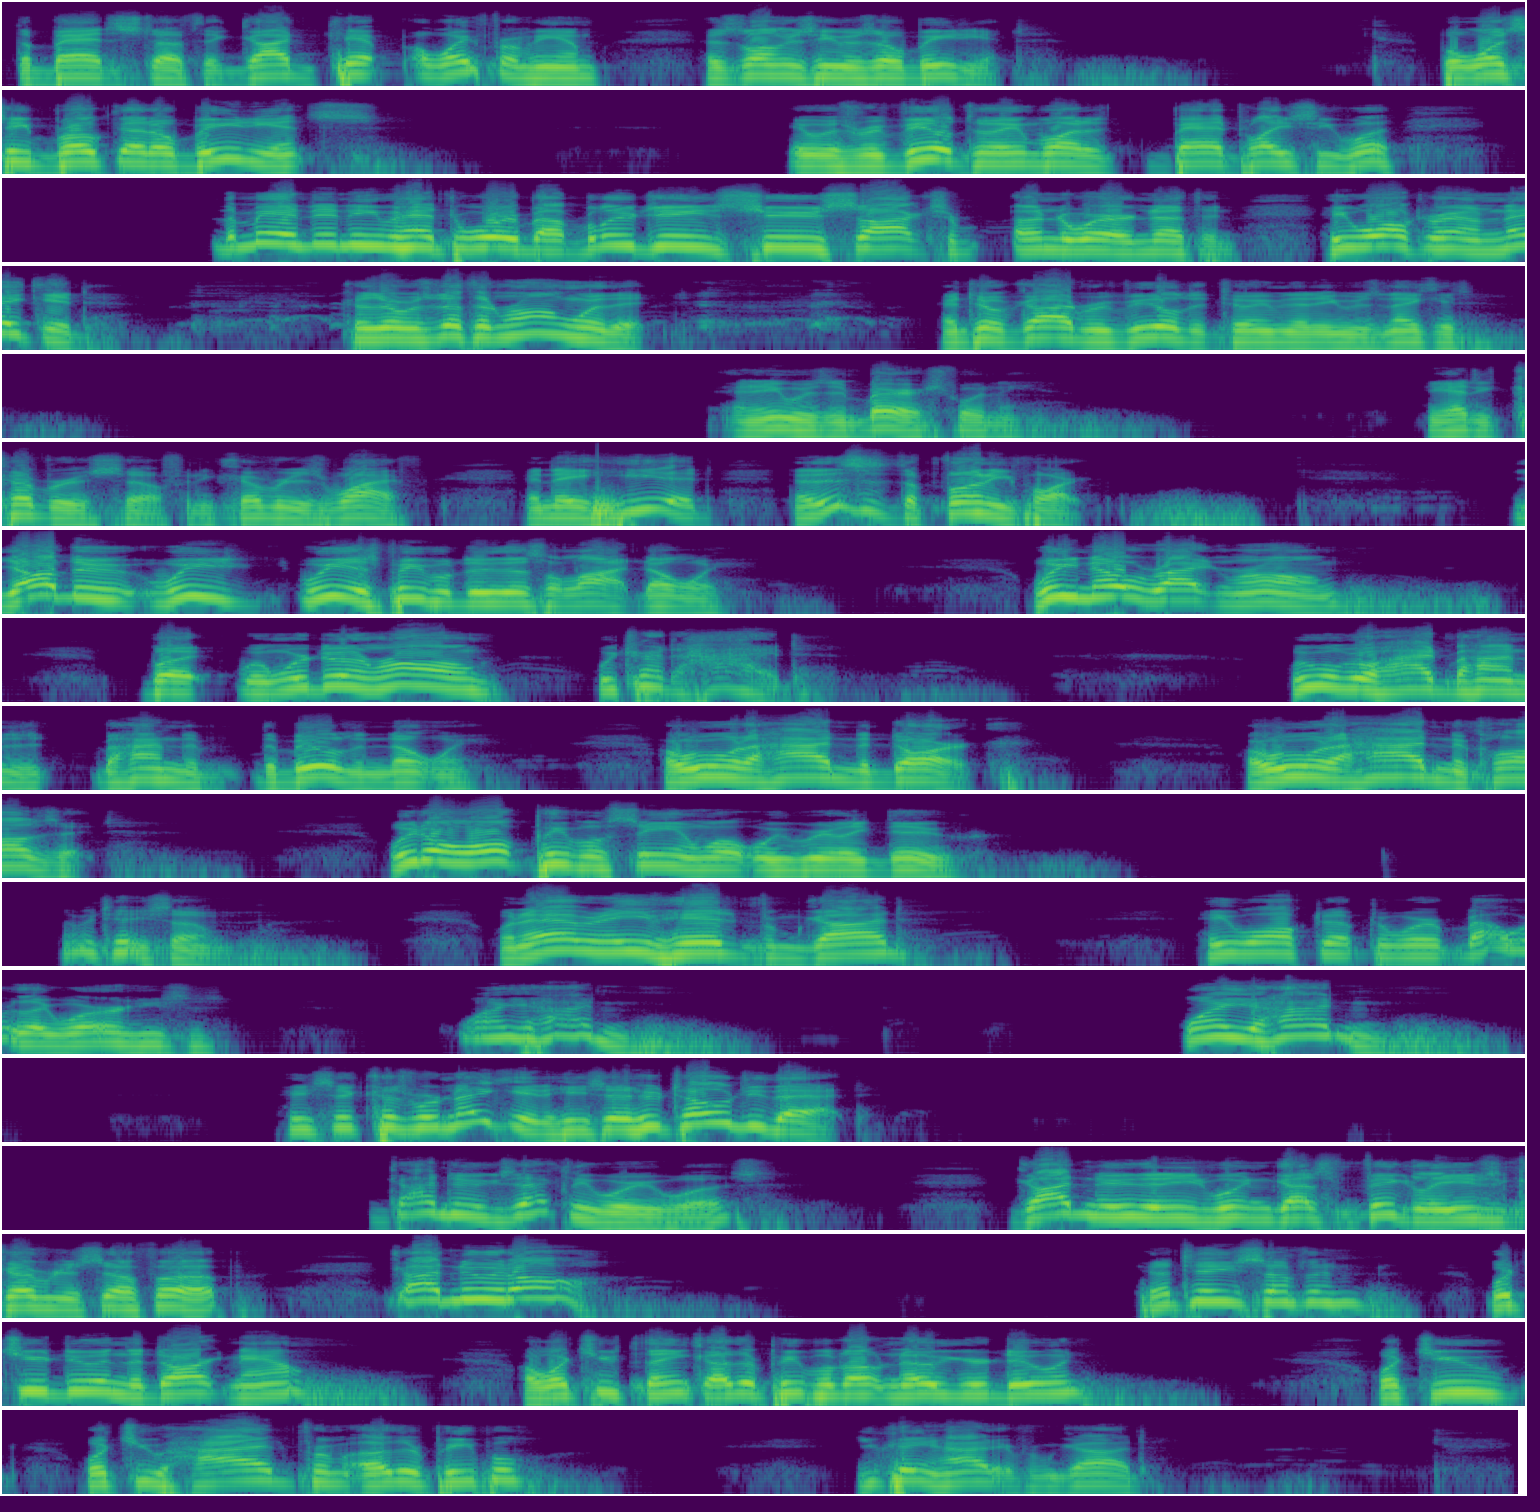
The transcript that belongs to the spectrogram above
the bad stuff that God kept away from him as long as he was obedient. But once he broke that obedience, it was revealed to him what a bad place he was. The man didn't even have to worry about blue jeans, shoes, socks, underwear, or nothing. He walked around naked because there was nothing wrong with it until God revealed it to him that he was naked. And he was embarrassed, wasn't he? He had to cover himself and he covered his wife. And they hid. Now, this is the funny part. Y'all do, we, we as people do this a lot, don't we? We know right and wrong, but when we're doing wrong, we try to hide. We want to go hide behind the, behind the, the building, don't we? Or we want to hide in the dark. Or we want to hide in the closet. We don't want people seeing what we really do. Let me tell you something. When Adam and Eve hid from God, he walked up to where about where they were and he said, Why are you hiding? Why are you hiding? He said, Because we're naked. He said, Who told you that? God knew exactly where he was. God knew that he went and got some fig leaves and covered himself up. God knew it all. Can I tell you something? What you do in the dark now, or what you think other people don't know you're doing, what you what you hide from other people, you can't hide it from God.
